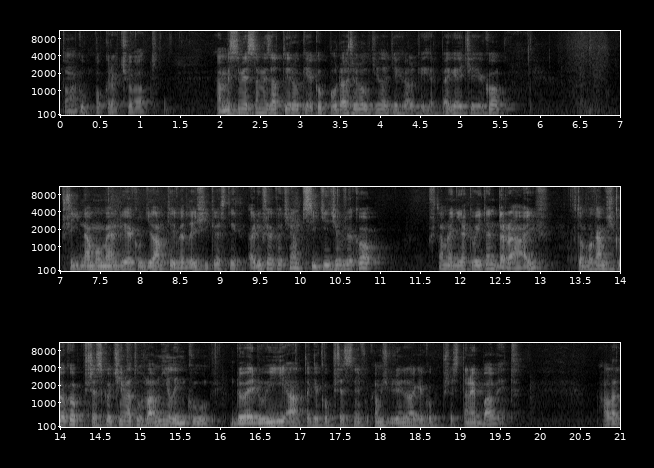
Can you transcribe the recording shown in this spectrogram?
to jako pokračovat. A myslím, že se mi za ty roky jako podařilo u těch velkých RPGček jako přijít na moment, kdy jako dělám ty vedlejší questy a když jako začínám cítit, že už jako už tam není takový ten drive, tom okamžiku jako přeskočím na tu hlavní linku, dojedu ji a tak jako přesně v okamžiku, kdy to tak jako přestane bavit. Ale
